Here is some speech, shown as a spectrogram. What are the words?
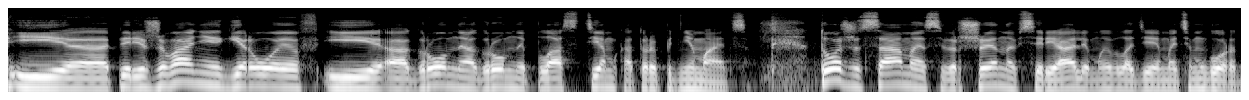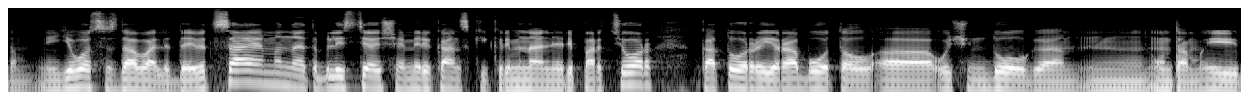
и э, переживания героев, и огромный-огромный пласт тем, который поднимается. То же самое совершенно в сериале «Мы владеем этим городом». Его создавали Дэвид Саймон, это блестящий американский криминальный репортер, который работал э, очень долго, он там и,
